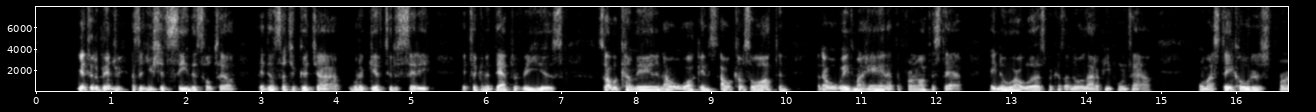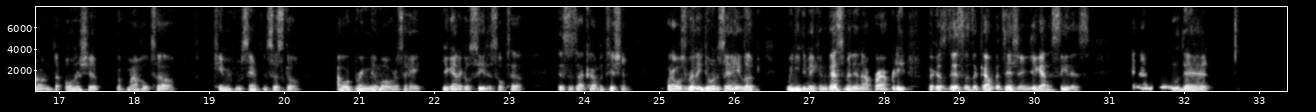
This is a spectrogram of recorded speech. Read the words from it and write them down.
Get to the Pendry. I said, You should see this hotel. They've done such a good job. What a gift to the city. They took an adaptive reuse. So I would come in and I would walk in. I would come so often that I would wave my hand at the front office staff. They knew who I was because I knew a lot of people in town. When my stakeholders from the ownership of my hotel came in from San Francisco, I would bring them over and say, Hey, you got to go see this hotel. This is our competition. What I was really doing is say, hey, look, we need to make investment in our property because this is the competition. You got to see this. And I knew that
